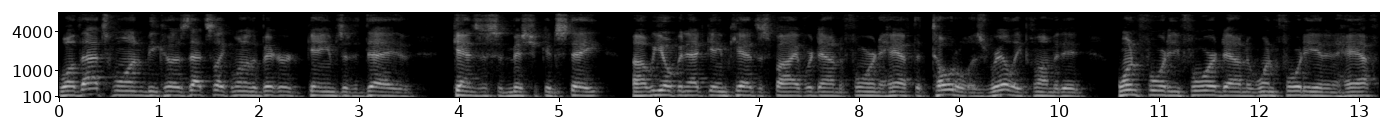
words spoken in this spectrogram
Well, that's one because that's like one of the bigger games of the day Kansas and Michigan State. Uh, we opened that game, Kansas five. We're down to four and a half. The total has really plummeted 144 down to 140 and a half.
